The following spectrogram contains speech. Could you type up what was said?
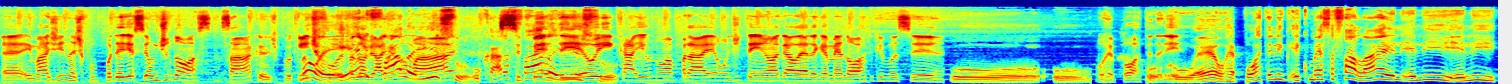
é, imagina, tipo, poderia ser um de nós, saca? Tipo, que a gente foi fazer uma viagem fala no mar, isso. O cara se perdeu isso. e caiu numa praia onde tem uma galera que é menor do que você. O, o, O repórter dali. O, é, o repórter, ele, ele começa a falar, ele, ele, ele,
